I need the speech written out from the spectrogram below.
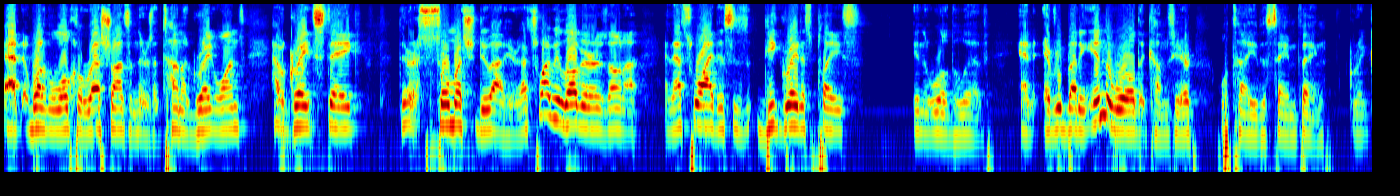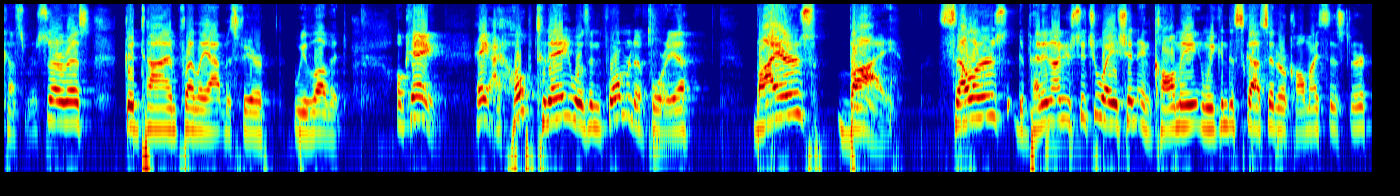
at one of the local restaurants, and there's a ton of great ones. Have a great steak. There is so much to do out here. That's why we love Arizona, and that's why this is the greatest place in the world to live. And everybody in the world that comes here will tell you the same thing. Great customer service, good time, friendly atmosphere. We love it. Okay, hey, I hope today was informative for you. Buyers, buy. Sellers, depending on your situation, and call me and we can discuss it, or call my sister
